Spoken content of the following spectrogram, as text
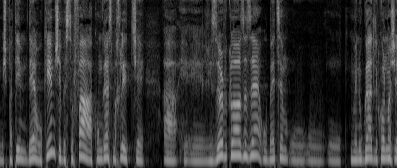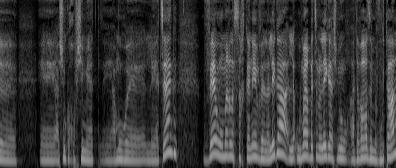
משפטים די ארוכים, שבסופה הקונגרס מחליט שה-reserve clause הזה הוא בעצם, הוא, הוא, הוא מנוגד לכל מה שהשוק החופשי אמור לייצג, והוא אומר לשחקנים ולליגה, הוא אומר בעצם לליגה, שמעו, הדבר הזה מבוטל,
